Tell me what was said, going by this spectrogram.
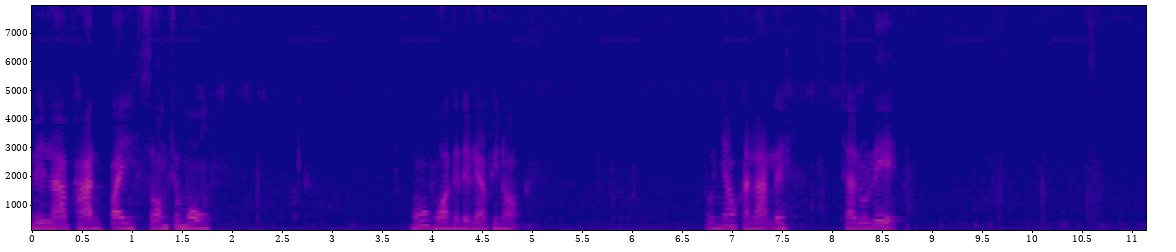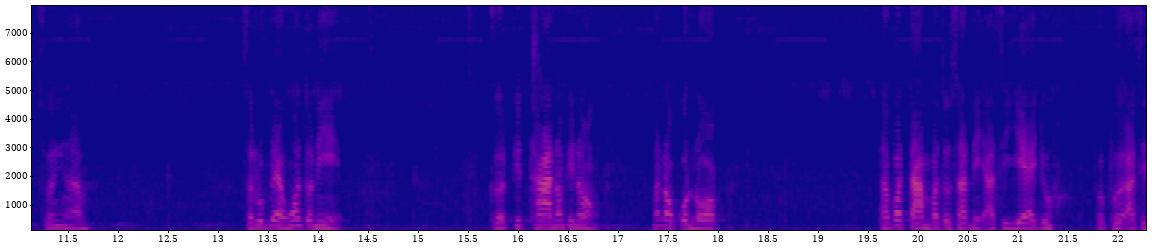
เวลาผ่านไปสองชั่วโมง โง่หัวกันได้แล้วพี่น้อง ตัวเหย้าขันหลาดเลย ชาโลเล่ สวยงาม สรุปแล้วว่าตัวนี้ เกิดพิษทาเนาะพี่น้อง มันเอาก้นออก ถ้าว่าตามปศุสัตว์นี่อาจสิแย่อยู่เพื่อเพออาจสิ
